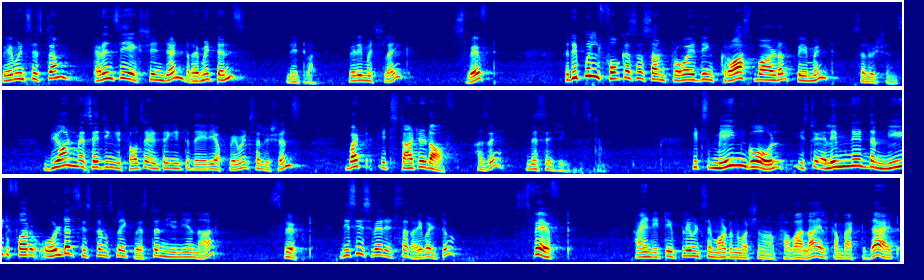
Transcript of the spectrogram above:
payment system, currency exchange and remittance network, very much like SWIFT. Ripple focuses on providing cross border payment solutions. Beyond messaging, it is also entering into the area of payment solutions, but it started off as a messaging system. Its main goal is to eliminate the need for older systems like Western Union or SWIFT. This is where it is a rival to SWIFT and it implements a modern version of Hawala. I will come back to that.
